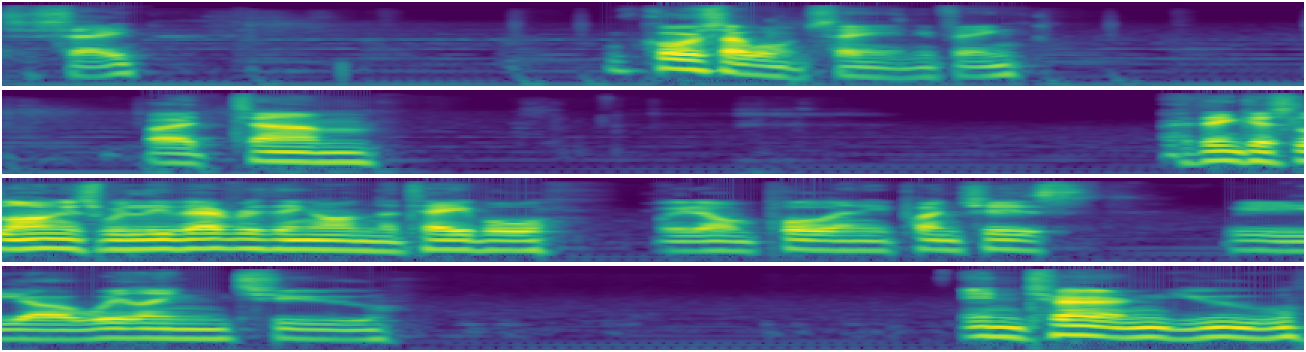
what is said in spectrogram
to say. Of course I won't say anything. But um I think as long as we leave everything on the table, we don't pull any punches, we are willing to in turn you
